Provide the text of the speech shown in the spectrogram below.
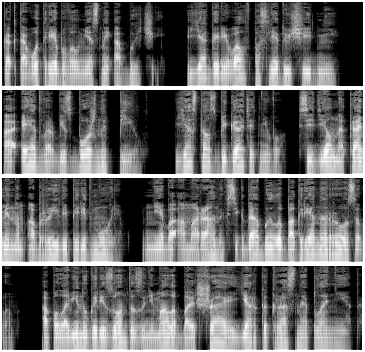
как того требовал местный обычай. Я горевал в последующие дни, а Эдвар безбожно пил. Я стал сбегать от него, сидел на каменном обрыве перед морем. Небо Амарана всегда было багряно-розовым, а половину горизонта занимала большая ярко-красная планета.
